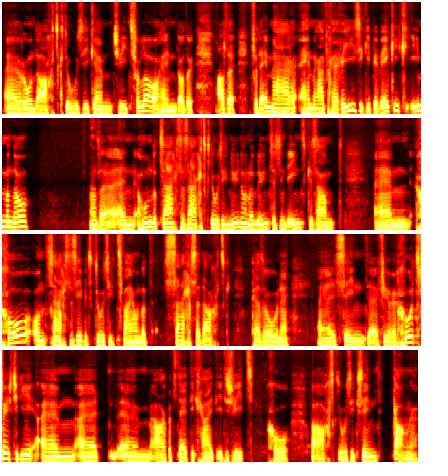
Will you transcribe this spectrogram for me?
äh, rund 80'000 ähm, die Schweiz verloren haben, oder? Also von dem her haben wir einfach eine riesige Bewegung immer noch. Also 166.919 sind insgesamt ähm, gekommen und 76.286 Personen äh, sind äh, für eine kurzfristige ähm, äh, ähm, Arbeitstätigkeit in der Schweiz gekommen, bei 80'000 sind gegangen.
